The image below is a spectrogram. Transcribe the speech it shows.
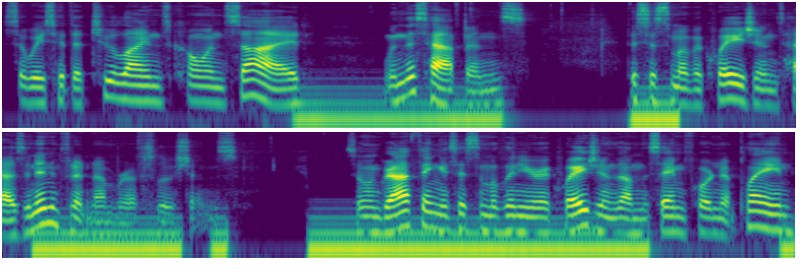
So we say the two lines coincide. When this happens, the system of equations has an infinite number of solutions. So when graphing a system of linear equations on the same coordinate plane,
